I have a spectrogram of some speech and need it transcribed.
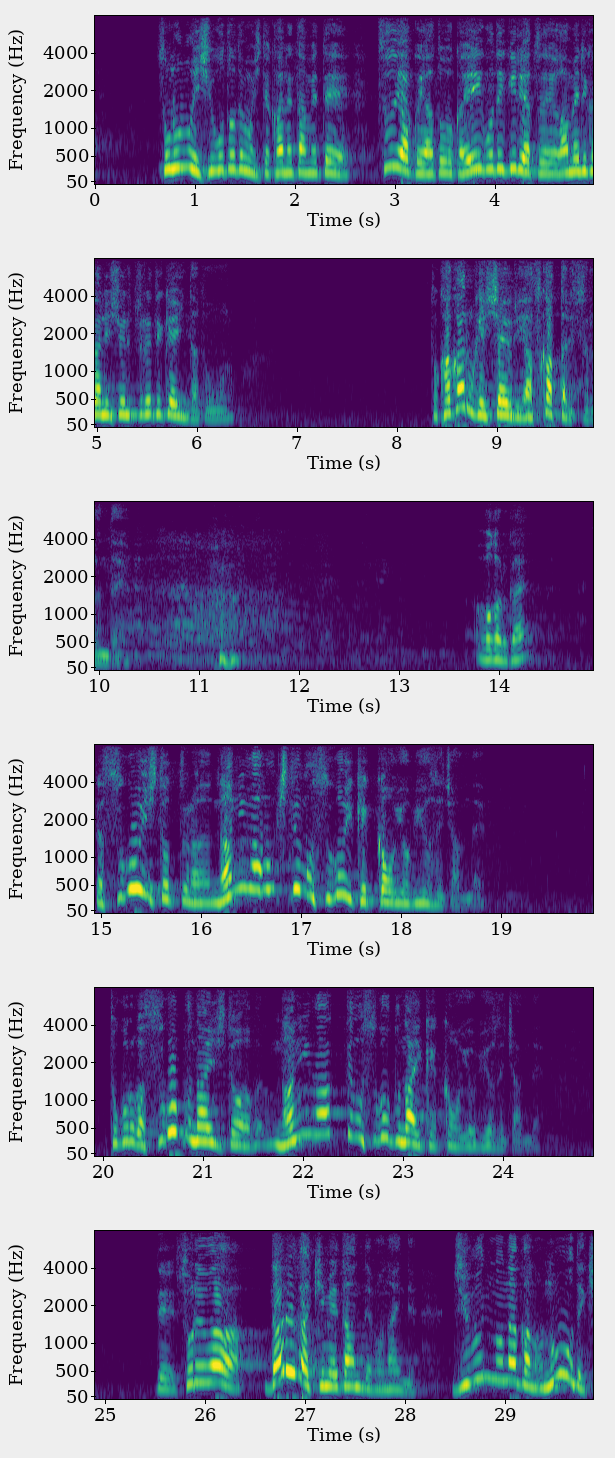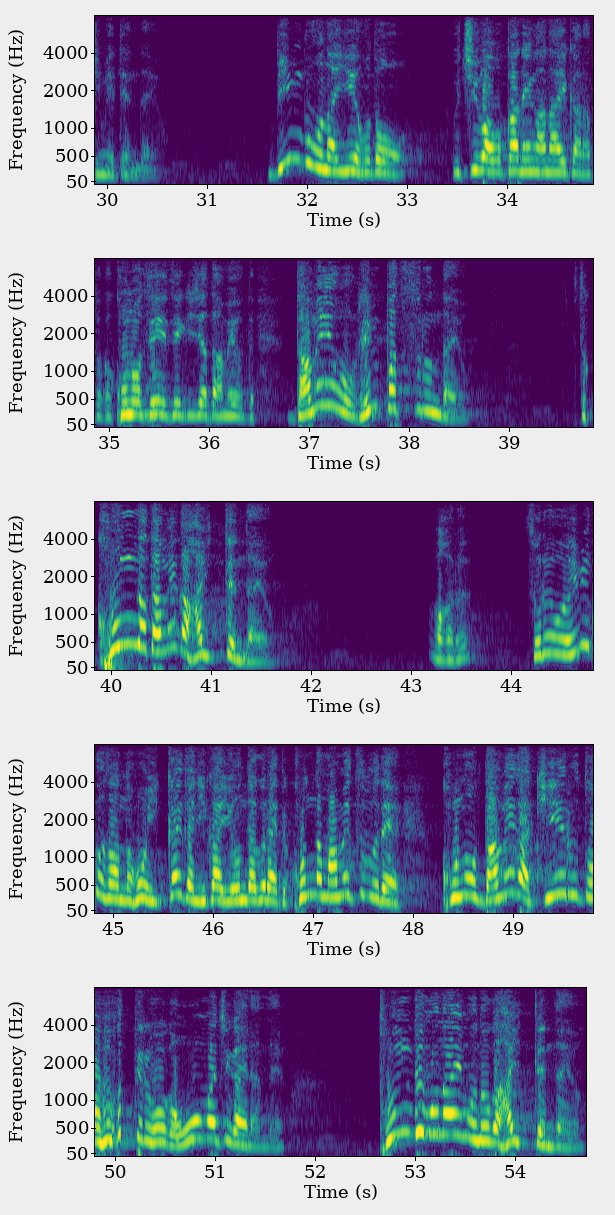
その分仕事でもして金貯めて、通訳雇うか英語できるやつアメリカに一緒に連れてきゃいいんだと思う。と、かかる月謝より安かったりするんだよ。わかるかい？だすごい人っていうのは何が起きてもすごい結果を呼び寄せちゃうんだよ。ところがすごくない人は何があってもすごくない結果を呼び寄せちゃうんだよ。で、それは誰が決めたんでもないんだよ。自分の中の脳で決めてんだよ。貧乏な家ほど、うちはお金がないからとか、この成績じゃダメよって、ダメを連発するんだよ。こんなダメが入ってんだよ。わかる？それを恵美子さんの本1回か2回読んだぐらいで、こんな豆粒で、このダメが消えると思ってる方が大間違いなんだよ。とんでもないものが入ってんだよ。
